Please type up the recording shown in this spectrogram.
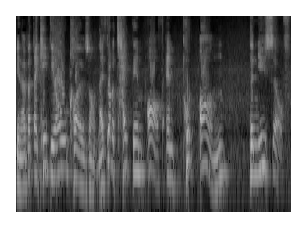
You know, but they keep the old clothes on. They've got to take them off and put on the new self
